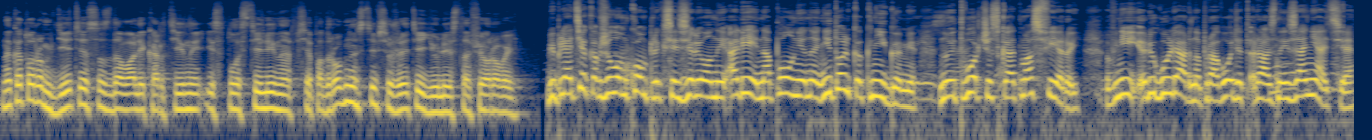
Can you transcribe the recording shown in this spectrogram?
На котором дети создавали картины из пластилина. Все подробности в сюжете Юлии Стаферовой. Библиотека в жилом комплексе «Зеленый аллей» наполнена не только книгами, но и творческой атмосферой. В ней регулярно проводят разные занятия.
